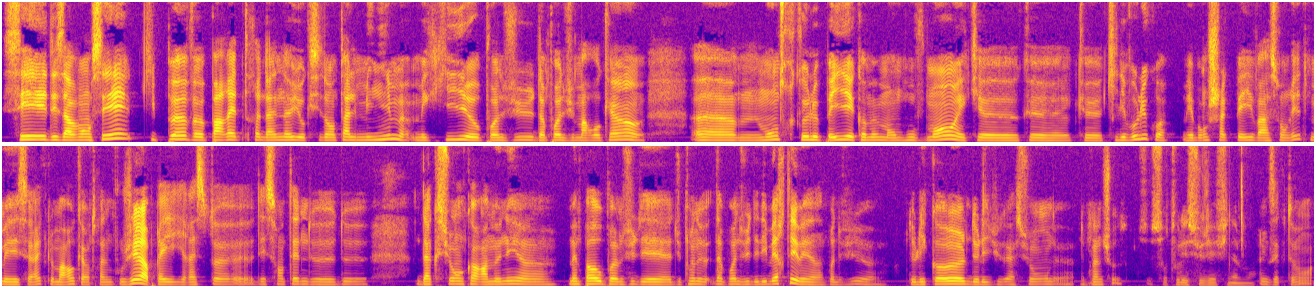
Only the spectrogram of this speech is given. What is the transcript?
C'est des avancées qui peuvent paraître d'un œil occidental minime, mais qui, au point de vue, d'un point de vue marocain, euh, montrent que le pays est quand même en mouvement et que, que, qu'il évolue quoi. Mais bon, chaque pays va à son rythme, et c'est vrai que le Maroc est en train de bouger. Après, il reste euh, des centaines de, d'actions encore à mener, euh, même pas au point de vue des, du point d'un point de vue des libertés, mais d'un point de vue de l'école, de l'éducation, de, plein de choses. Sur tous les sujets finalement. Exactement.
